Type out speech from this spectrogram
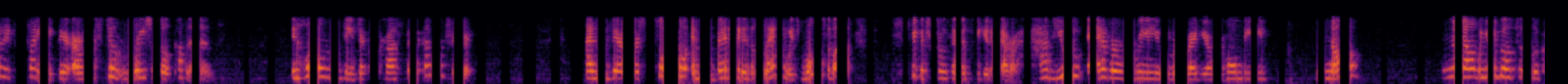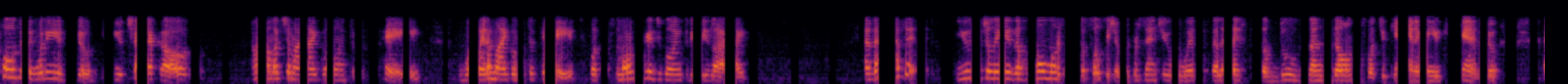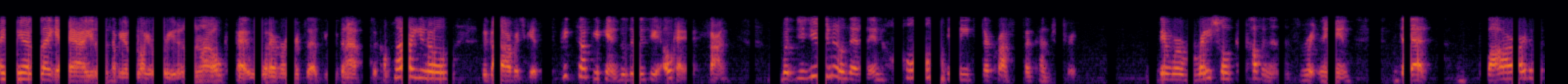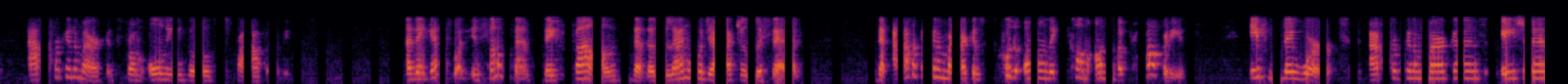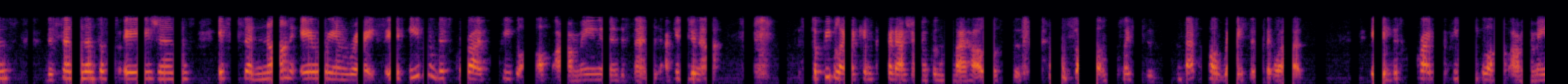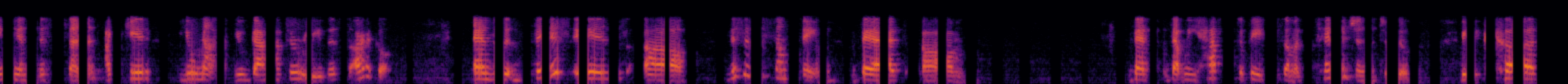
2020, there are still racial covenants in holdings across the country. And they're so embedded in the language, most of us speak the truth and speak it ever. Have you ever really read your home deed? No. No, when you go to the closing, what do you do? You check out how much am I going because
